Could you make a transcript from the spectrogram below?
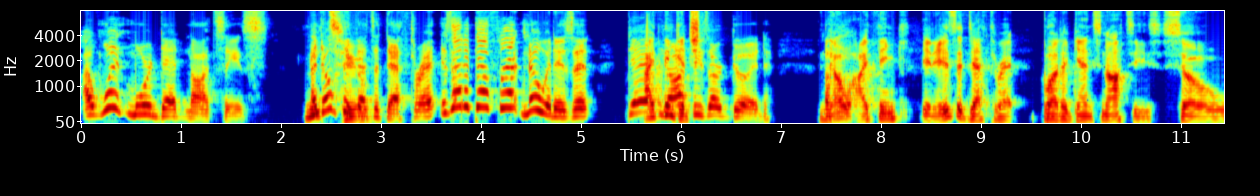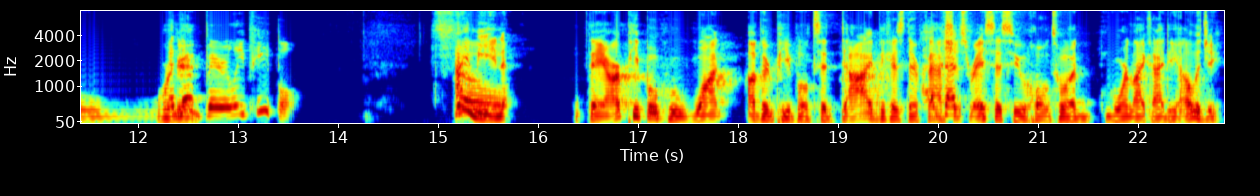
I want more dead Nazis. Me I don't too. think that's a death threat. Is that a death threat? No, it isn't. Dead I think Nazis are good. no, I think it is a death threat, but against Nazis. So we're and good. they're barely people. I mean, they are people who want other people to die because they're Uh, fascist racists who hold to a warlike ideology.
